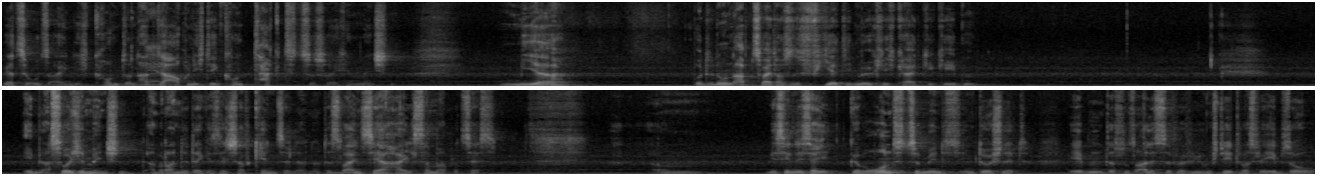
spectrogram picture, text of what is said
wer zu uns eigentlich kommt und hat ja, ja auch nicht den Kontakt zu solchen Menschen. Mir wurde nun ab 2004 die Möglichkeit gegeben, eben solche Menschen am Rande der Gesellschaft kennenzulernen. Das war ein sehr heilsamer Prozess. Ähm, wir sind es ja gewohnt, zumindest im Durchschnitt, eben, dass uns alles zur Verfügung steht, was wir eben so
